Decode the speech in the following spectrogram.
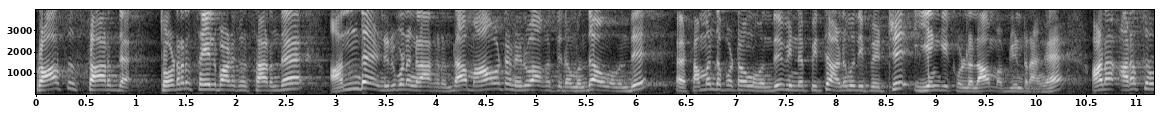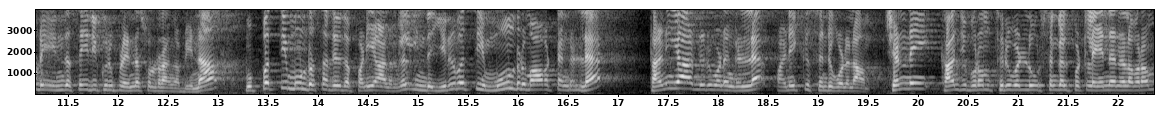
ப்ராசஸ் சார்ந்த தொடர் செயல்பாடுகள் சார்ந்த அந்த நிறுவனங்களாக இருந்தால் மாவட்ட நிர்வாகத்திடம் வந்து அவங்க வந்து சம்மந்தப்பட்டவங்க சம்பந்தப்பட்டவங்க வந்து விண்ணப்பித்து அனுமதி பெற்று இயங்கிக் கொள்ளலாம் அப்படின்றாங்க. ஆனால் அரசனுடைய இந்த செய்தி குறிப்பில் என்ன சொல்கிறாங்க அப்படின்னா முப்பத்தி மூன்று சதவீத பணியாளர்கள் இந்த இருபத்தி மூன்று மாவட்டங்களில் தனியார் நிறுவனங்களில் பணிக்கு சென்று கொள்ளலாம். சென்னை காஞ்சிபுரம் திருவள்ளூர் செங்கல்பட்டில் என்ன நிலவரம்?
